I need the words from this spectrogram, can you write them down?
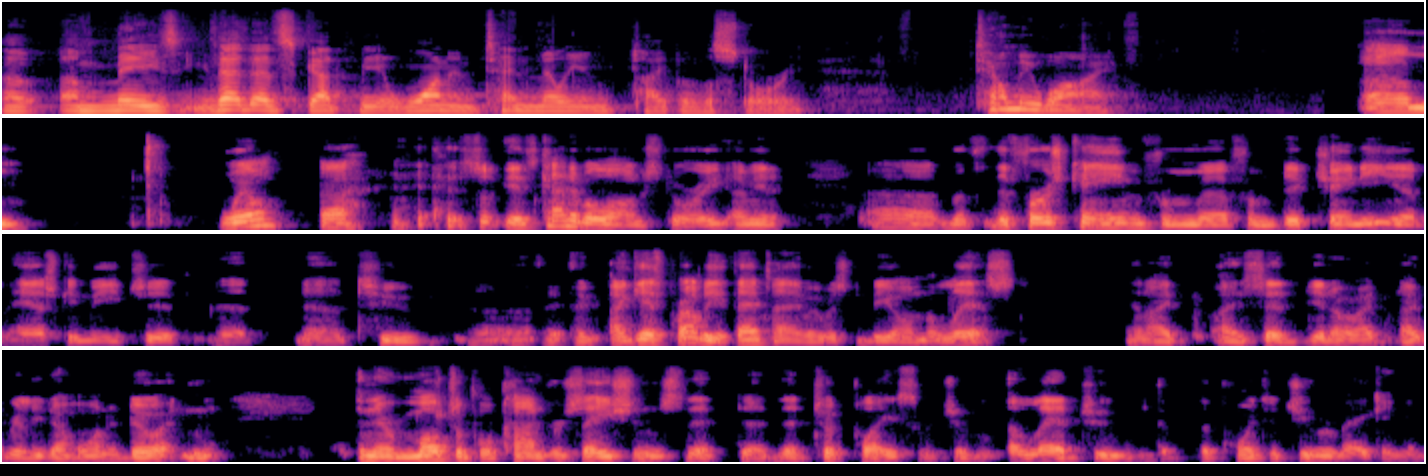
a, amazing. That, that's got to be a one in 10 million type of a story. Tell me why. Um, well, uh, it's, kind of a long story. I mean, uh, the first came from uh, from Dick Cheney uh, asking me to uh, uh, to I guess probably at that time it was to be on the list, and I I said you know I, I really don't want to do it, and and there were multiple conversations that that took place which led to the, the point that you were making, and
